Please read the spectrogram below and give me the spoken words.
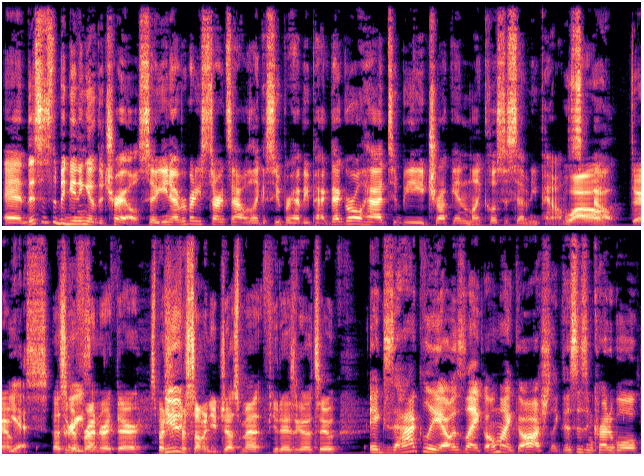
and this is the beginning of the trail so you know everybody starts out with like a super heavy pack that girl had to be trucking like close to 70 pounds Wow. out Damn. yes That's a good friend right there, especially Dude. for someone you just met a few days ago too. Exactly. I was like, oh my gosh, like this is incredible.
